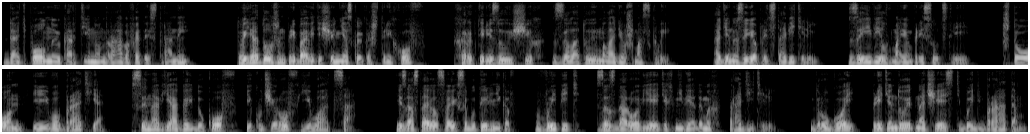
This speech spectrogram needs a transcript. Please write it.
дать полную картину нравов этой страны, то я должен прибавить еще несколько штрихов, характеризующих золотую молодежь Москвы. Один из ее представителей заявил в моем присутствии, что он и его братья — сыновья Гайдуков и Кучеров его отца, и заставил своих собутыльников выпить за здоровье этих неведомых родителей. Другой претендует на честь быть братом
